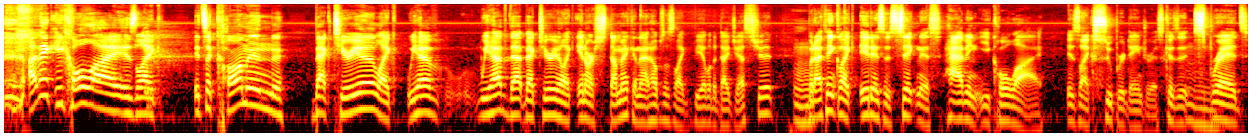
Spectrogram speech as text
I think E. coli is like it's a common bacteria. Like we have we have that bacteria like in our stomach, and that helps us like be able to digest shit. Mm-hmm. But I think like it as a sickness, having E. coli is like super dangerous because it mm. spreads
